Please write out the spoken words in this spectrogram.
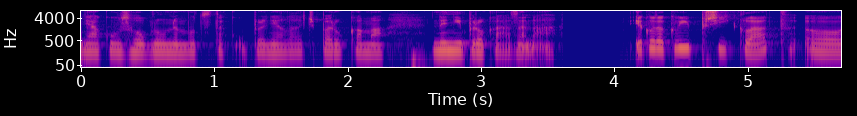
nějakou zhoubnou nemoc, tak úplně léčba rukama není prokázaná. Jako takový příklad o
